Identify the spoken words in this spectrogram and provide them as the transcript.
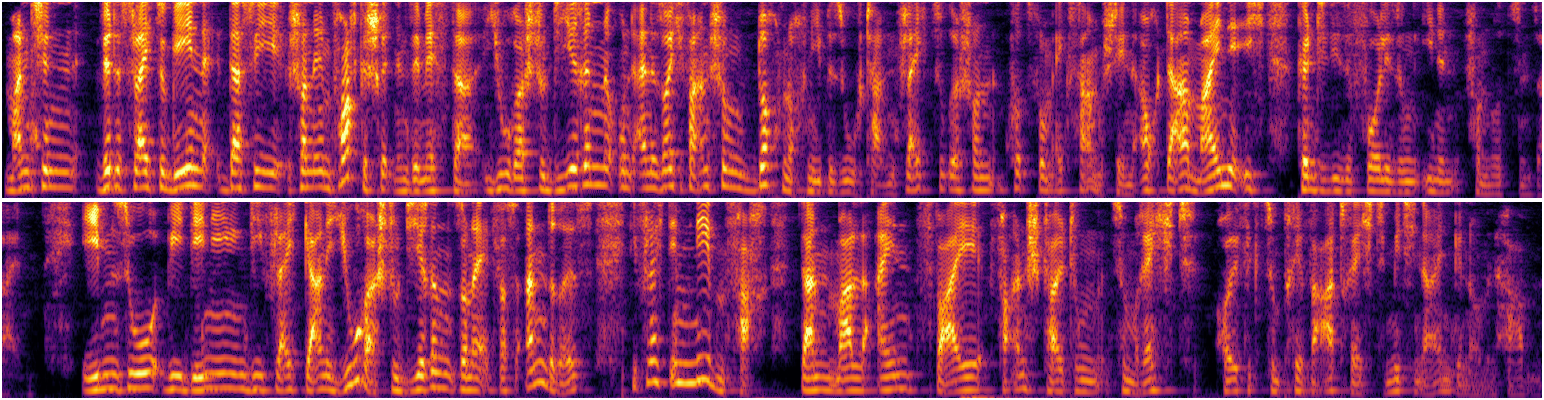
Manchen wird es vielleicht so gehen, dass sie schon im fortgeschrittenen Semester Jura studieren und eine solche Veranstaltung doch noch nie besucht hatten, vielleicht sogar schon kurz vorm Examen stehen. Auch da meine ich, könnte diese Vorlesung Ihnen von Nutzen sein. Ebenso wie denjenigen, die vielleicht gar nicht Jura studieren, sondern etwas anderes, die vielleicht im Nebenfach dann mal ein, zwei Veranstaltungen zum Recht, häufig zum Privatrecht mit hineingenommen haben.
